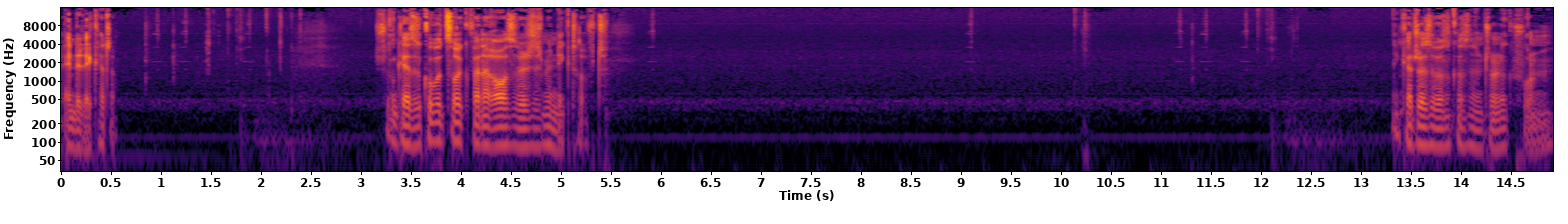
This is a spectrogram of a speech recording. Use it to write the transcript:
Ende der Kette. Stundenkäse Kuppe zurück, wenn er raus, welches mir Nick trifft. Nick hat Jesse den Tunnel gefunden.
